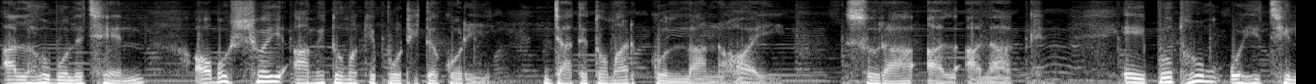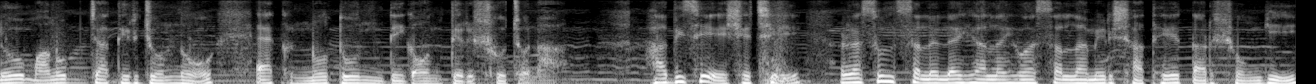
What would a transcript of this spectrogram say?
আল্লাহ বলেছেন, অবশ্যই আমি তোমাকে পঠিত করি, যাতে তোমার কল্যাণ হয়। সুরা আল আলাক এই প্রথম ওহি ছিল মানব জাতির জন্য এক নতুন দিগন্তের সূচনা। হাদিসে এসেছে, রাসুল সাল্লাহ আলাইসাল্লামের সাথে তার সঙ্গী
